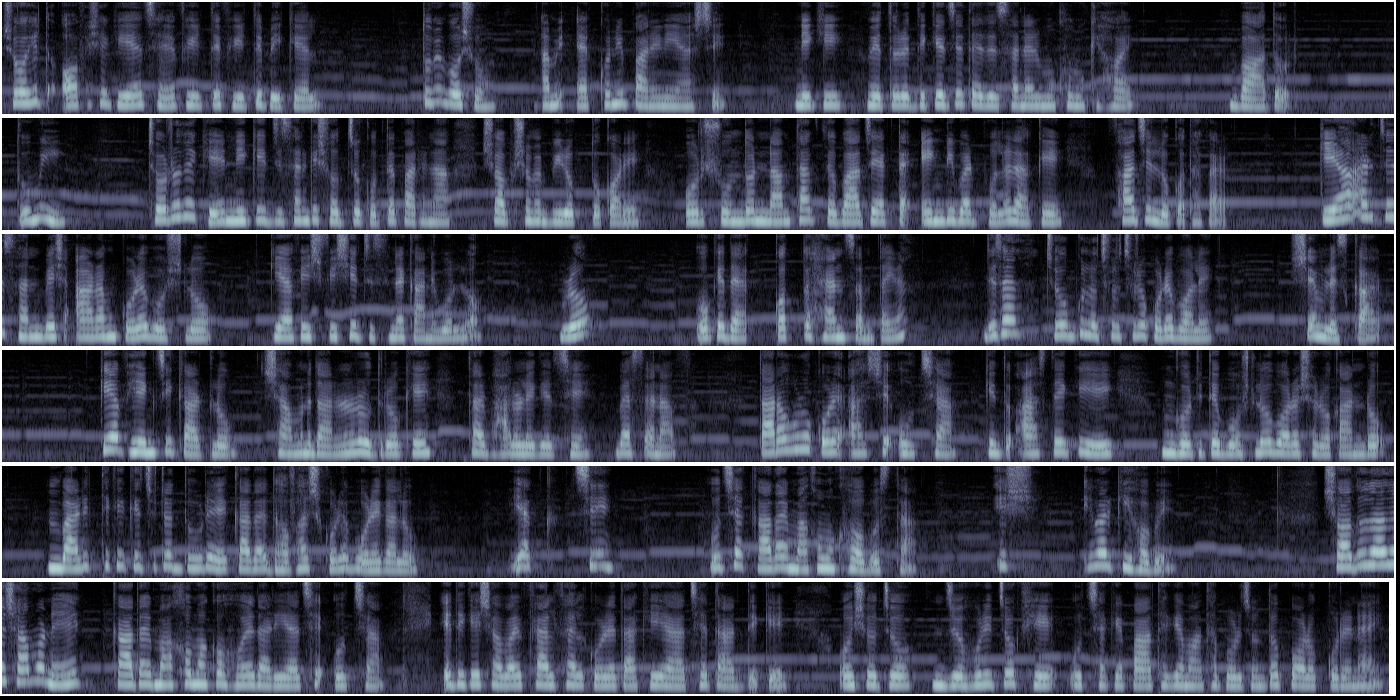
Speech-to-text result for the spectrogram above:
শহীদ অফিসে গিয়েছে ফিরতে ফিরতে বিকেল। তুমি বসো, আমি এক্ষুনি পানি নিয়ে আসছি। নিকি ভেতরের দিকে যেতে জিসানের মুখোমুখি হয়। বাদর তুমি? ছোট থেকে নিকি জিসানকে সহ্য করতে পারে না, সবসময় বিরক্ত করে। ওর সুন্দর নাম থাকতেও বাজে একটা এংডিবার্ড বলে ডাকে ফাজিল লোকথাকার। কেয়া আর জেসান বেশ আরাম করে বসল। কেয়া ফিস ফিসিয়ে জিসানের কানে বলল, ব্রো, ওকে দেখ, কত হ্যান্ডসাম, তাই না? জেসান চোখগুলো ছোটো ছোটো করে বলে শেমলেস কার কেয়া ভেঙচি কাটলো? সামনে দাঁড়ানো রুদ্রকে তার ভালো লেগেছে, ব্যাস এনাফ তাড়াহুড়ো করে আসছে উৎসাহ কিন্তু আসতে গিয়েই ঘটিতে বসল বড়সড় কাণ্ড। বাড়ির থেকে কিছুটা দূরে কাদায় ধফাস করে পড়ে গেল। ইয়াক, ছি। উৎসাহ কাদায় মাখোমাখো অবস্থা। ইস, এবার কি হবে? সদদাদের সামনে কাদায় মাখো মাখো হয়ে দাঁড়িয়ে আছে উৎসাহ এদিকে সবাই ফ্যাল ফ্যাল করে তাকিয়ে আছে তার দিকে। ঐশ্বর্য জহুরি চোখে উৎসাকে পা থেকে মাথা পর্যন্ত পরক করে নেয়।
